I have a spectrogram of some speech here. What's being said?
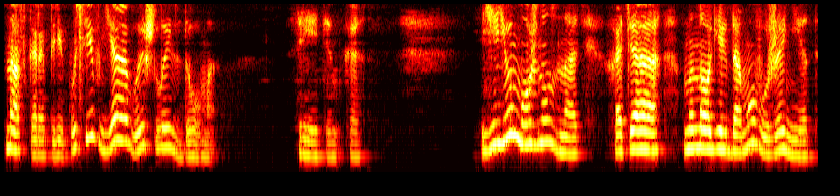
Наскоро перекусив, я вышла из дома. Сретенка. Ее можно узнать, хотя многих домов уже нет –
